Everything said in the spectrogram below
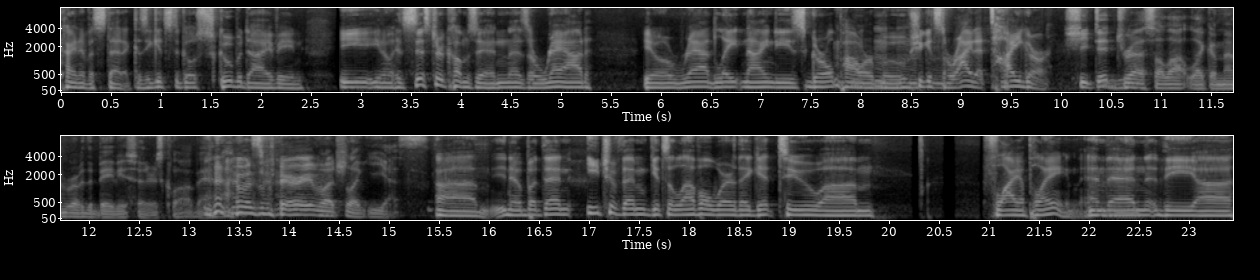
kind of aesthetic because he gets to go scuba diving. He, you know, his sister comes in as a rad, you know, rad late 90s girl power move. She gets to ride a tiger. She did dress a lot like a member of the Babysitters Club, and I was very much like, yes. um, you know, but then each of them gets a level where they get to um, fly a plane, and then the uh,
